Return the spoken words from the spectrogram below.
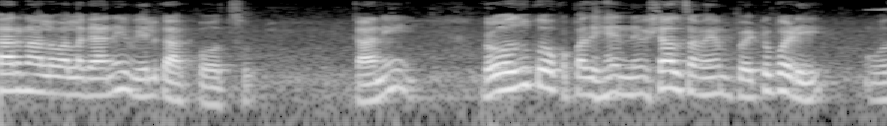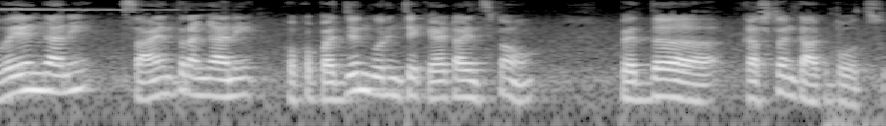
కారణాల వల్ల కానీ వీలు కాకపోవచ్చు. కానీ రోజుకు ఒక పదిహేను నిమిషాల సమయం పెట్టుబడి ఉదయం కానీ సాయంత్రం కానీ ఒక పద్యం గురించి కేటాయించడం పెద్ద కష్టం కాకపోవచ్చు.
